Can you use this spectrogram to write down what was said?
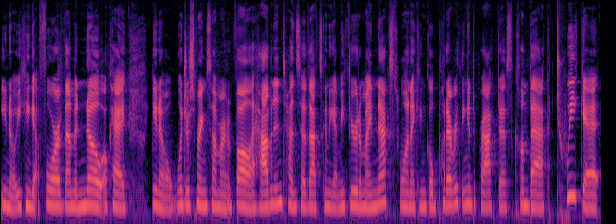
you know, you can get four of them and know, okay, you know, winter, spring, summer and fall, I have an intensive that's going to get me through to my next one. I can go put everything into practice, come back, tweak it.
